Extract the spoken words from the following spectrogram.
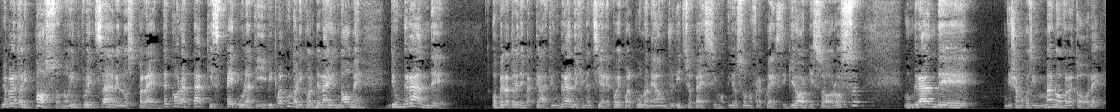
gli operatori possono influenzare lo spread con attacchi speculativi. Qualcuno ricorderà il nome di un grande operatore dei mercati, un grande finanziere, poi qualcuno ne ha un giudizio pessimo, io sono fra questi, Gheorghi Soros, un grande, diciamo così, manovratore,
